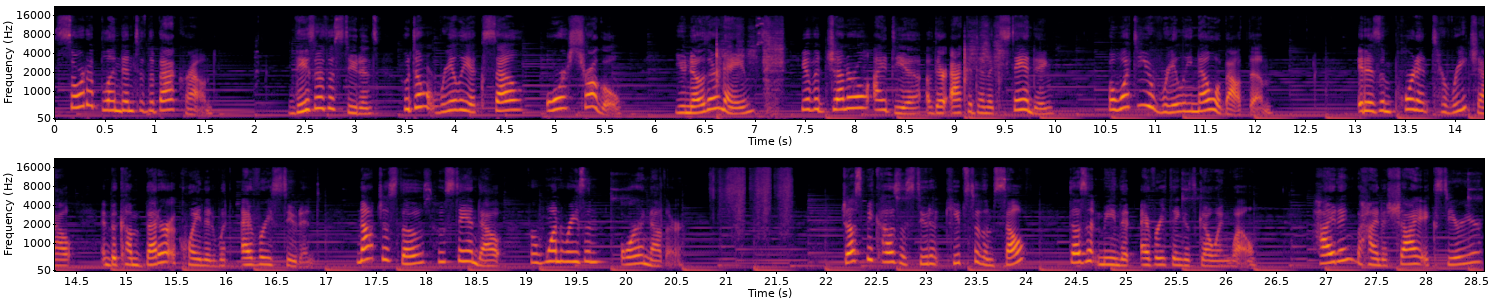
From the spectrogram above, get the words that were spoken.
sort of blend into the background? These are the students who don't really excel or struggle. You know their names, you have a general idea of their academic standing, but what do you really know about them? It is important to reach out and become better acquainted with every student, not just those who stand out for one reason or another. Just because a student keeps to themselves doesn't mean that everything is going well. Hiding behind a shy exterior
